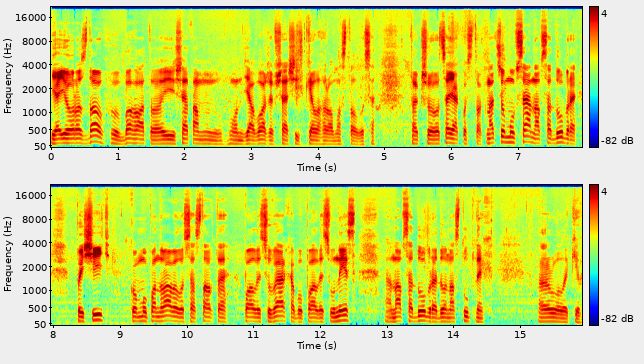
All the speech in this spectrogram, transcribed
Я його роздав багато і ще там, вон, я важив, ще 6 кілограм осталося. Так що це якось так. На цьому все, на все добре. Пишіть. Кому понравилося, ставте палець уверх або палець униз. На все добре, до наступних роликів.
